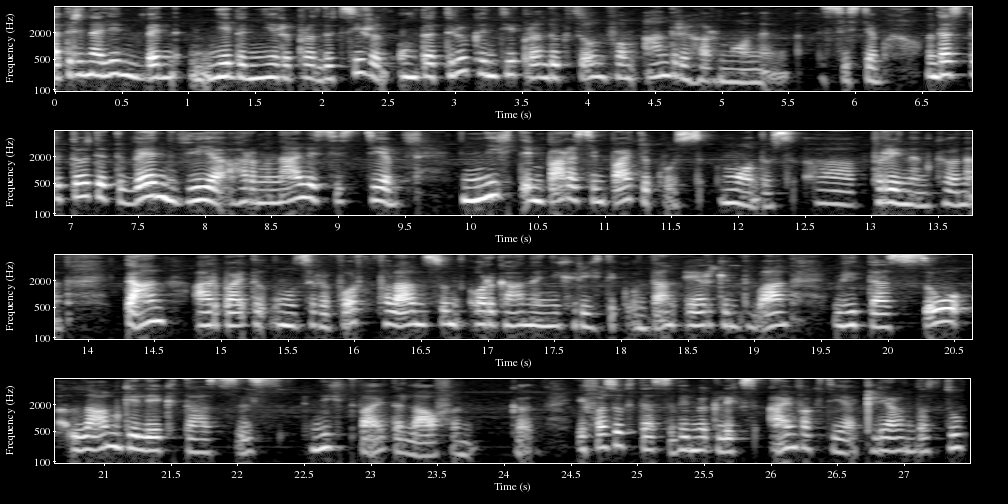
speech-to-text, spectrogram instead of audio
Adrenalin, wenn Nebenniere produzieren, unterdrücken die Produktion vom anderen Hormonensystem. Und das bedeutet, wenn wir hormonales System nicht im Parasympathikus-Modus äh, bringen können, dann arbeiten unsere Fortpflanzungsorgane nicht richtig und dann irgendwann wird das so lahmgelegt, dass es nicht weiterlaufen kann. Ich versuche das wie möglich einfach dir erklären, dass du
